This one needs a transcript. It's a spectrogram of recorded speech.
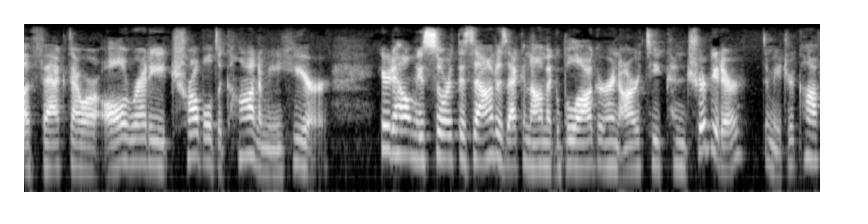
affect our already troubled economy here? Here to help me sort this out is economic blogger and RT contributor, Demetri Kof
